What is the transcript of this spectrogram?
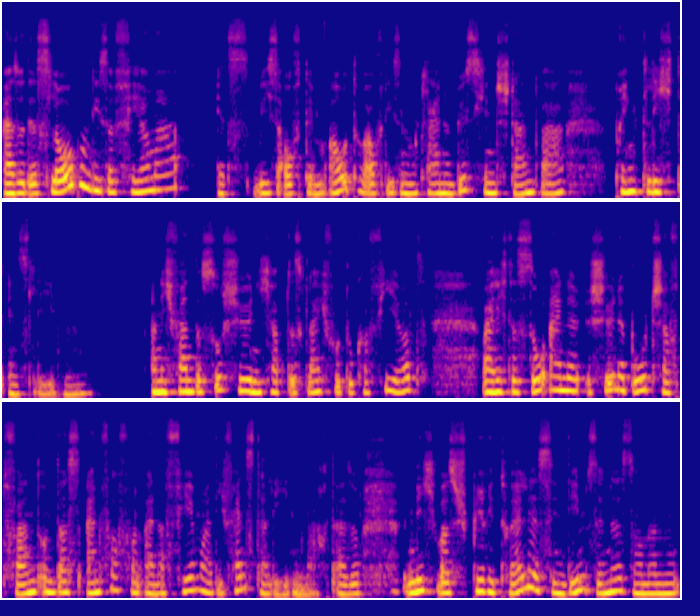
Also der Slogan dieser Firma, jetzt wie es auf dem Auto, auf diesem kleinen Büsschen stand, war, bringt Licht ins Leben. Und ich fand das so schön, ich habe das gleich fotografiert, weil ich das so eine schöne Botschaft fand und das einfach von einer Firma, die Fensterläden macht. Also nicht was Spirituelles in dem Sinne, sondern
